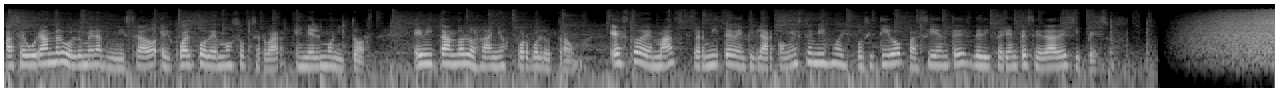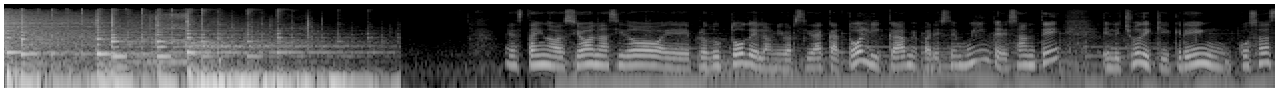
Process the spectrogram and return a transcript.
asegurando el volumen administrado el cual podemos observar en el monitor, evitando los daños por volutrauma. Esto además permite ventilar con este mismo dispositivo pacientes de diferentes edades y pesos. Esta innovación ha sido eh, producto de la Universidad Católica. Me parece muy interesante el hecho de que creen cosas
